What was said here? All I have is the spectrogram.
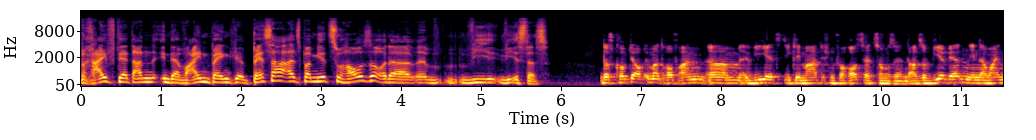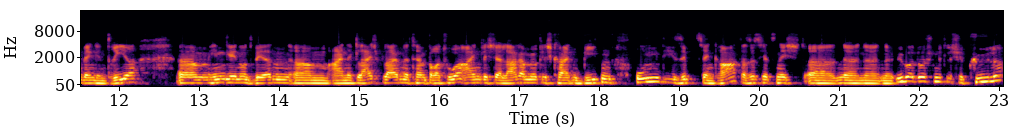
reift der dann in der Weinbank besser als bei mir zu Hause oder äh, wie, wie ist das? Das kommt ja auch immer darauf an, ähm, wie jetzt die klimatischen Voraussetzungen sind. Also wir werden in der Weinbank in Trier ähm, hingehen und werden ähm, eine gleichbleibende Temperatur eigentlich der Lagermöglichkeiten bieten um die 17 Grad. Das ist jetzt nicht äh, eine, eine, eine überdurchschnittliche Kühle,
